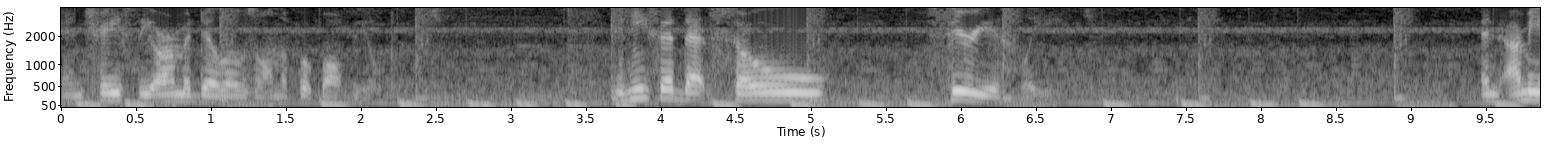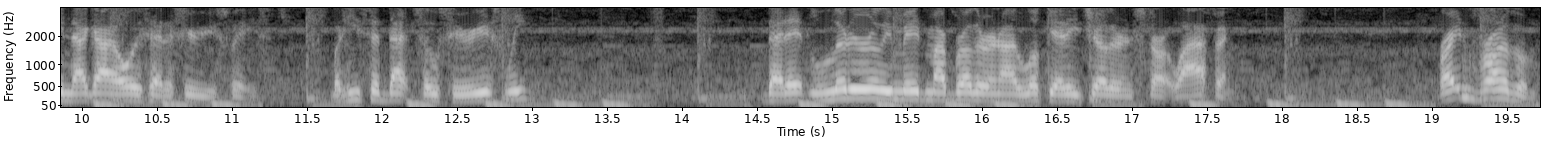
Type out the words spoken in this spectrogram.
and chase the armadillos on the football field." And he said that so seriously and I mean, that guy always had a serious face. But he said that so seriously that it literally made my brother and I look at each other and start laughing. Right in front of him.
